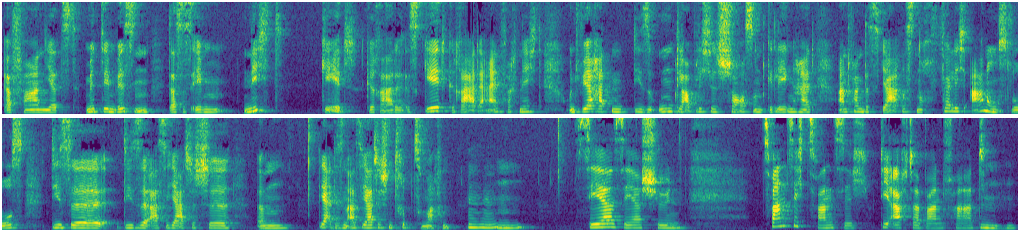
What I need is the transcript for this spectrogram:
erfahren jetzt mit dem Wissen, dass es eben nicht geht gerade. Es geht gerade einfach nicht. Und wir hatten diese unglaubliche Chance und Gelegenheit, Anfang des Jahres noch völlig ahnungslos diese, diese asiatische, ähm, ja, diesen asiatischen Trip zu machen. Mhm. Mhm. Sehr, sehr schön. 2020, die Achterbahnfahrt. Mhm.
